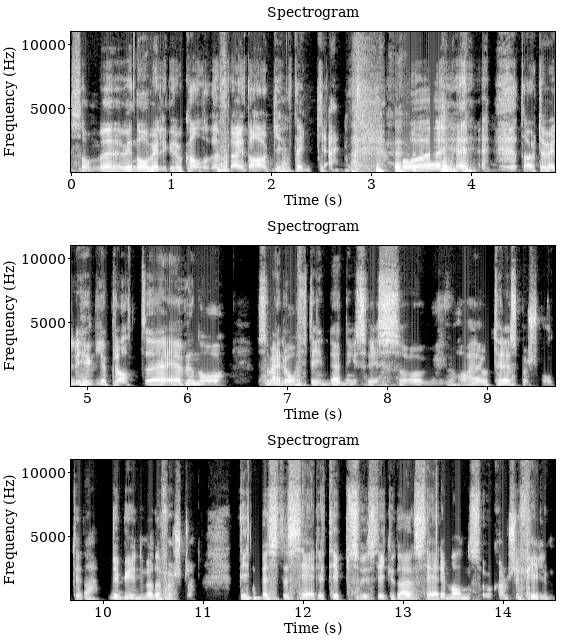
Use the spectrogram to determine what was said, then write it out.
som eh, vi nå velger å kalle det fra i dag, tenker jeg. Og Det har vært en veldig hyggelig prat, eh, Even. og som jeg lovte innledningsvis, så har jeg jo tre spørsmål til deg. Vi begynner med det første. Ditt beste serietips, hvis ikke du er en seriemann, så kanskje film?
